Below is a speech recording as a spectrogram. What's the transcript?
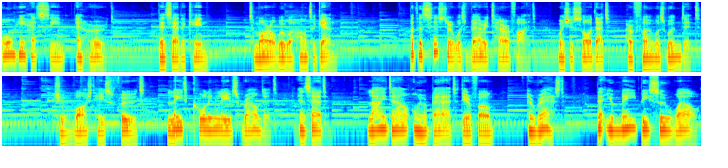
all he had seen and heard. Then said the king, Tomorrow we will hunt again. But the sister was very terrified when she saw that her fawn was wounded. She washed his foot, laid cooling leaves round it, and said, Lie down on your bed, dear fawn, and rest, that you may be soon well.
